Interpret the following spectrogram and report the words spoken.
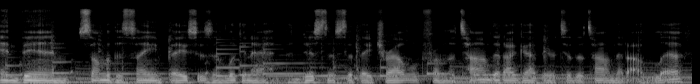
and then some of the same faces and looking at the distance that they traveled from the time that I got there to the time that I left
